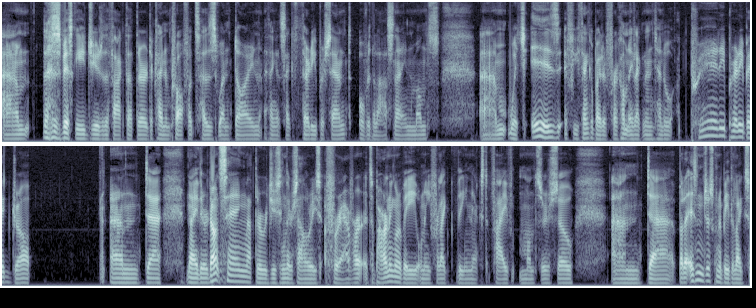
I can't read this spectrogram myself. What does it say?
Um, this is basically due to the fact that their decline in profits has went down. I think it's like 30% over the last nine months, um, which is, if you think about it, for a company like Nintendo, a pretty pretty big drop. And uh, now they're not saying that they're reducing their salaries forever. It's apparently going to be only for like the next five months or so. And uh, but it isn't just going to be the likes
